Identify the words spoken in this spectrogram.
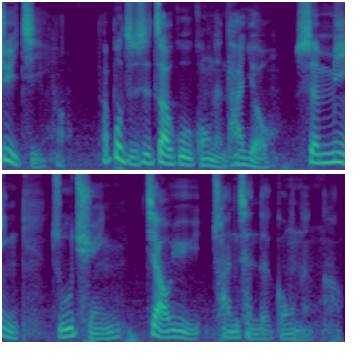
聚集哈，它不只是照顾功能，它有生命、族群、教育、传承的功能哈。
